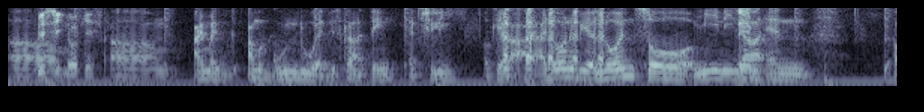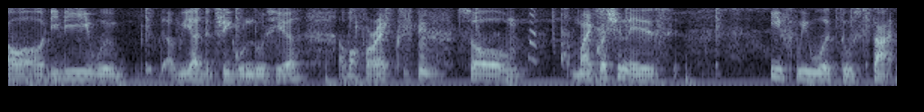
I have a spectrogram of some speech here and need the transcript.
Um, Basic, okay. Um, I'm a I'm a gundu at this kind of thing. Actually, okay lah. I, I don't want to be alone. So me, Nina, Same. and or, or Didi, we we are the three gundus here about forex. so my question is, if we were to start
